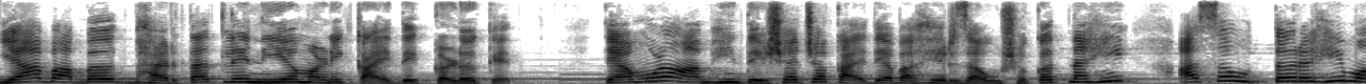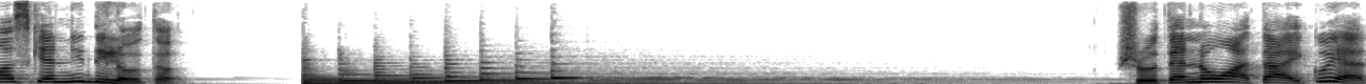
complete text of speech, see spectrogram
याबाबत भारतातले नियम आणि कायदे कडक आहेत. त्यामुळं आम्ही देशाच्या कायद्याबाहेर जाऊ शकत नाही असं उत्तरही मस्क यांनी दिलं होतं. श्रोत्यांनो आता ऐकूयात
